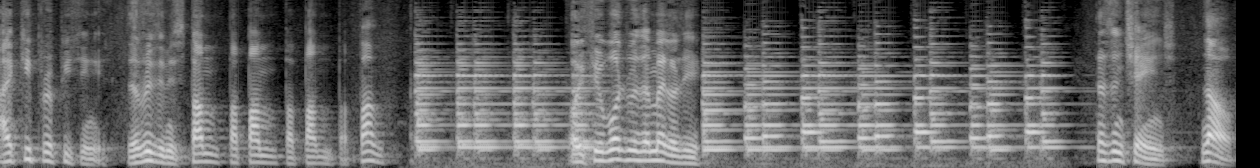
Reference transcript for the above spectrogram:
I keep repeating it. The rhythm is pam, pa, pam, pa, pam, pa, pam. Or if you want with a melody, doesn't change. Now,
